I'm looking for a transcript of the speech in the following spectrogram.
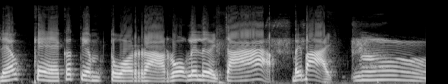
แล้วแกก็เตรียมตัวราโรคเลยเลยจ้า บ๊ายบาย อืม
